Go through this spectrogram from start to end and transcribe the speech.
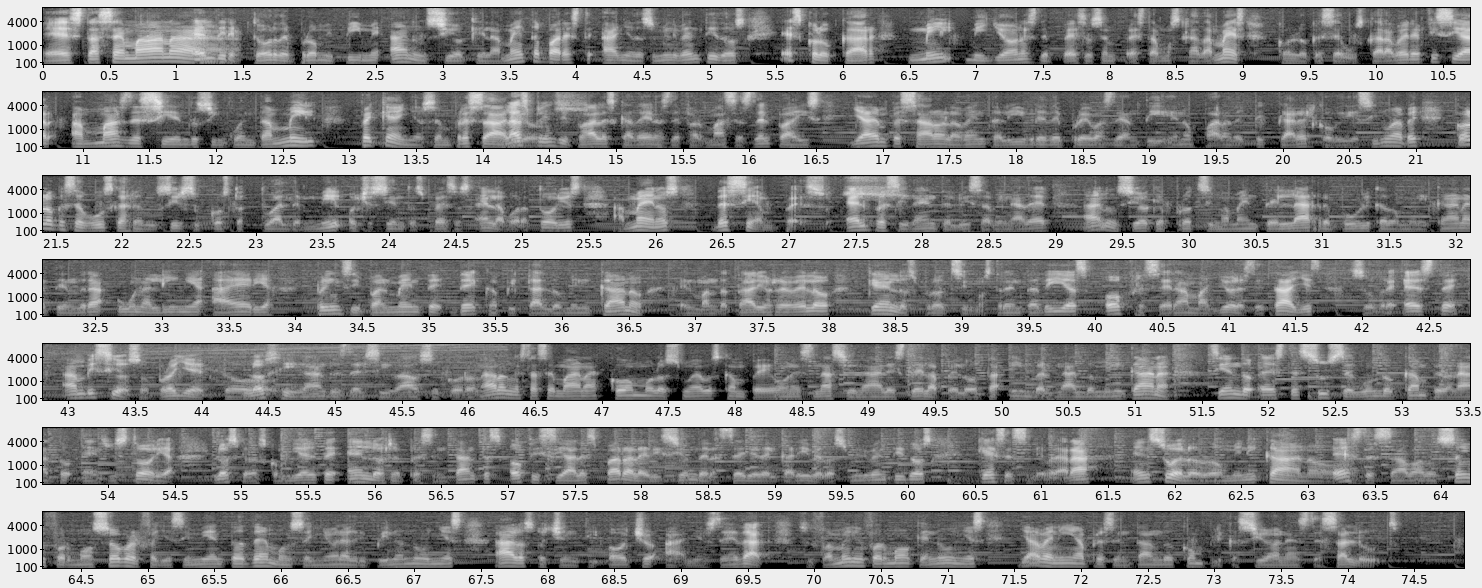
Esta semana, el director de Promipyme anunció que la meta para este año 2022 es colocar mil millones de pesos en préstamos cada mes, con lo que se buscará beneficiar a más de 150 mil pequeños empresarios. Las principales cadenas de farmacias del país ya empezaron la venta libre de pruebas de antígeno para detectar el COVID-19, con lo que se busca reducir su costo actual de 1.800 pesos en laboratorios a menos de 100 pesos. El presidente Luis Abinader anunció que próximamente la República Dominicana tendrá una línea aérea principalmente de capital dominicano. El mandatario reveló que en los próximos 30 días ofrecerá mayores detalles sobre este ambicioso proyecto. Los gigantes del Cibao se coronaron esta semana como los nuevos campeones nacionales de la pelota invernal dominicana, siendo este su segundo campeonato en su historia, los que los convierte en los representantes oficiales para la edición de la Serie del Caribe 2022 que se celebrará en suelo dominicano. Este sábado se informó sobre el fallecimiento de Monseñor Agripino Núñez a los 88 años de edad. Su familia informó que Núñez ya venía presentando complicaciones de salud.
